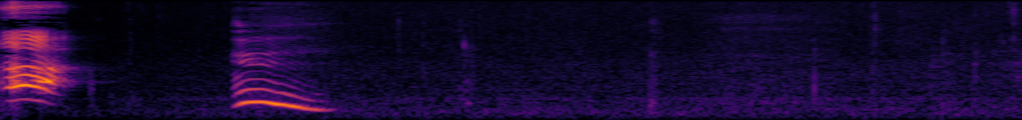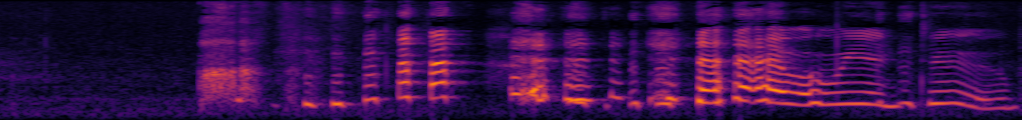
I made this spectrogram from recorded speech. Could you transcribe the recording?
Ah! Mm. I a weird tube.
